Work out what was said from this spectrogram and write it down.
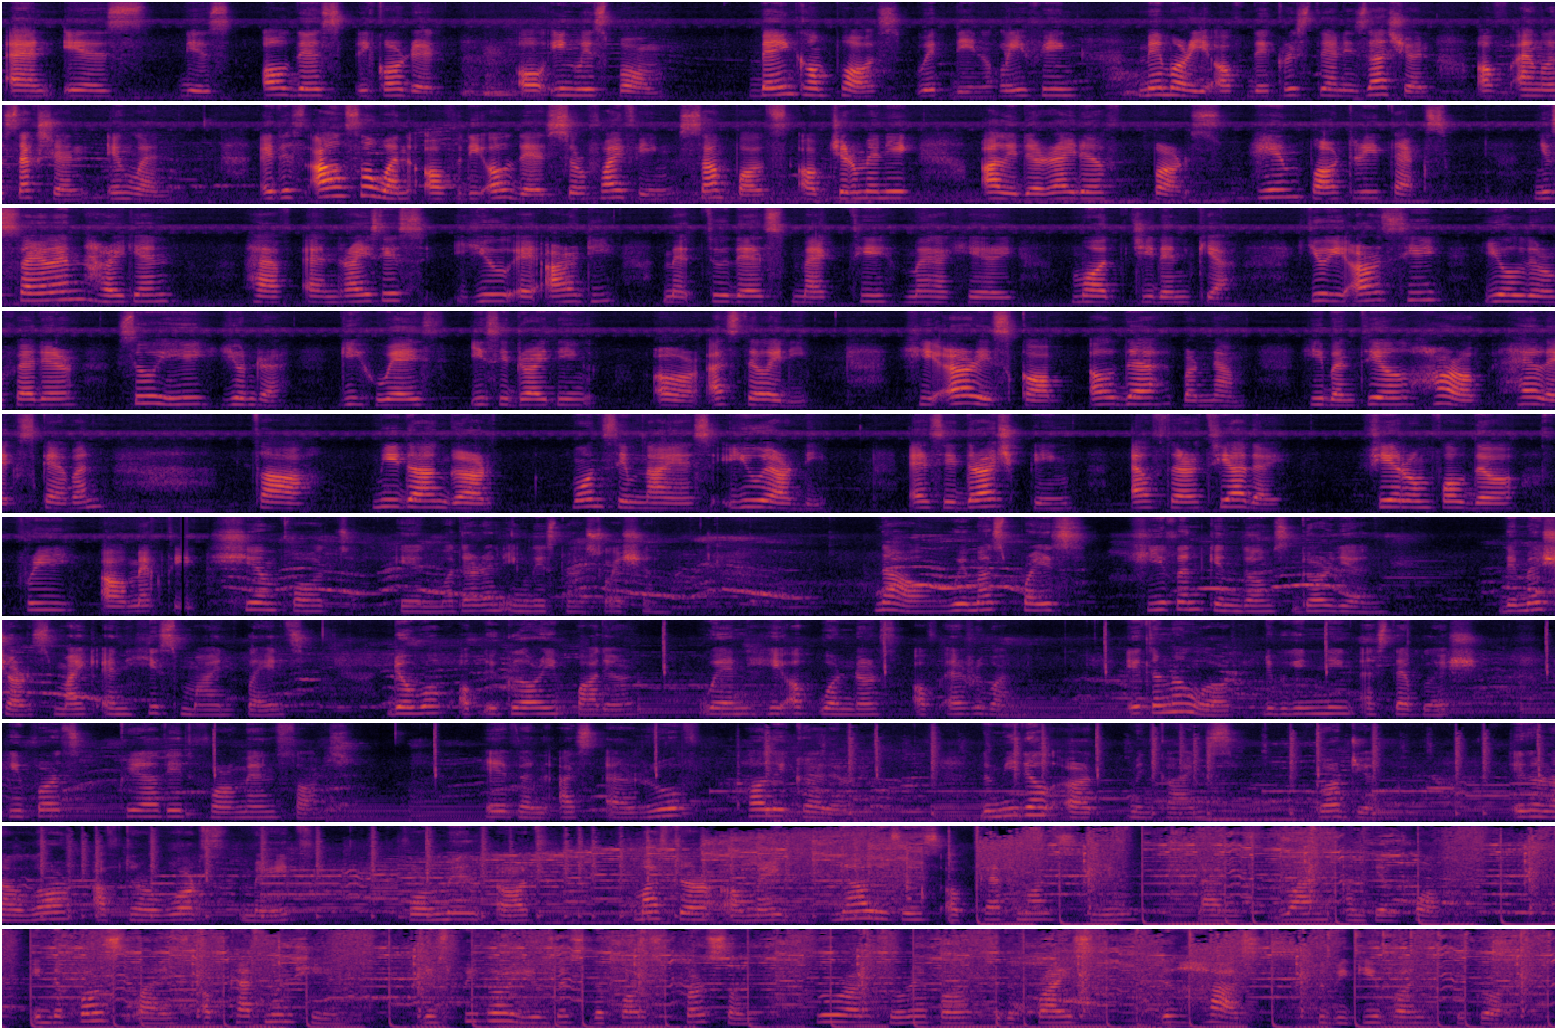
and is the oldest recorded Old English poem, being composed within living memory of the Christianization of Anglo-Saxon England. It is also one of the oldest surviving samples of Germanic alliterative verse. Hymn poetry text. New Zealand hurricane have and rises UARD Methudes Makti Mengakiri mod Modjiden Kia UERC Yuldur Feder Suhi Yundra Giveaways Easy Driving or Asteledi Hieriscope Alda Bernam Hibantil Horop Helix Kevin Ta Midangard Monsimnaes URD Esidrachting After Tiadai Firum Foldo Free Almighty Himpot in Modern English Translation Now we must praise Heaven Kingdom's guardian. The measures Mike and his mind plans the work of the glory Father when he up wonders of everyone. Eternal Lord, the beginning established, he first created for man's sons, even as a roof, holy creator, the middle earth, mankind's guardian, eternal Lord afterwards made for man earth, master of maid. Analysis of Caedmon's hymn lines 1 until 4. In the first line of Caedmon hymn, the speaker uses the first person plural to refer to the price the has to be given to God.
